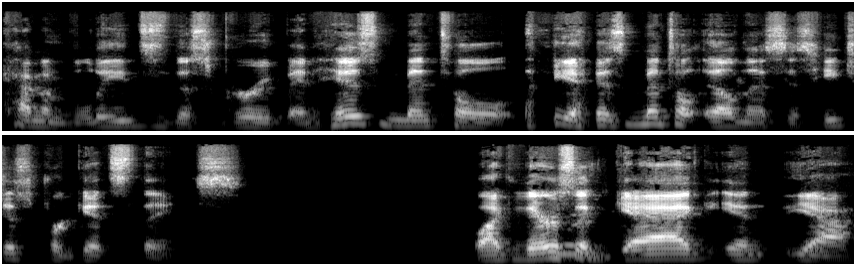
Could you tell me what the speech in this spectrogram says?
kind of leads this group, and his mental, yeah, his mental illness is he just forgets things. Like there's a hmm. gag in, yeah.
